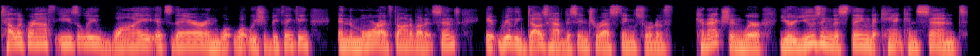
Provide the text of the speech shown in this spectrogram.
telegraph easily why it's there and what, what we should be thinking. And the more i've thought about it since it really does have this interesting sort of connection where you're using this thing that can't consent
